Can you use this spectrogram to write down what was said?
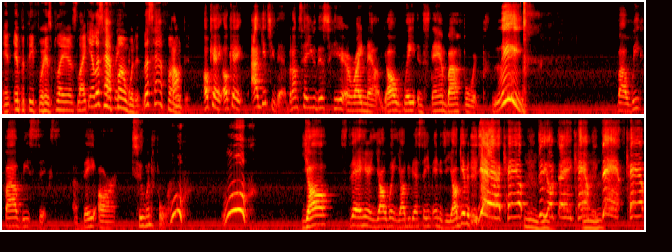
and empathy for his players. Like, yeah, let's have fun with it. Let's have fun don't- with it. Okay, okay, I get you that, but I'm telling you this here and right now. Y'all wait and stand by for it, please. by week five, week six, if they are two and four, Woo, woo. y'all stay here and y'all wait. Y'all do that same energy. Y'all give it, yeah, Cam, do Mhm. your thing, Cam, Mhm. dance, Cam.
